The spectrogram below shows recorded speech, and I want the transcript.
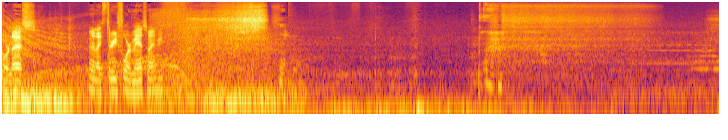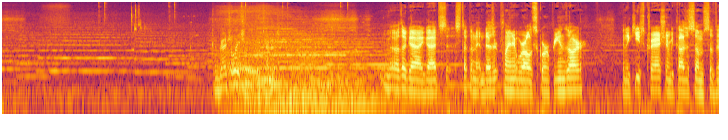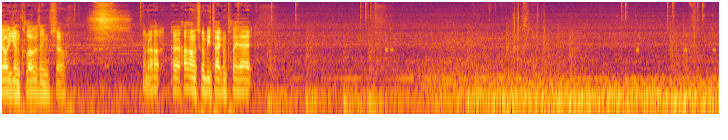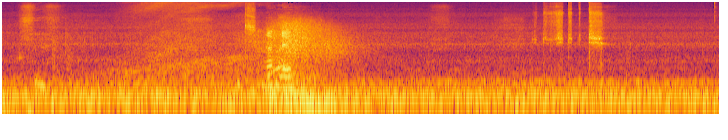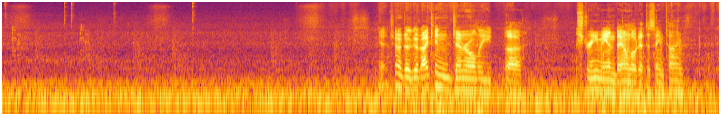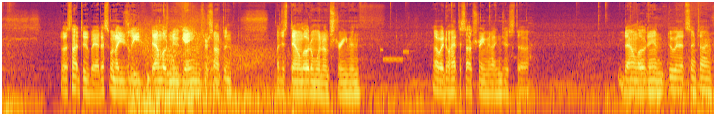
Or less. Like three, four minutes maybe. Congratulations, Lieutenant. The other guy got stuck on that desert planet where all the scorpions are. And it keeps crashing because of some civilian clothing, so... I don't know how, uh, how long it's going to be till I can play that. Yeah, channel does good. I can generally uh, stream and download at the same time. So it's not too bad. That's when I usually download new games or something. I just download them when I'm streaming. Oh, I don't have to stop streaming. I can just uh, download and do it at the same time.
